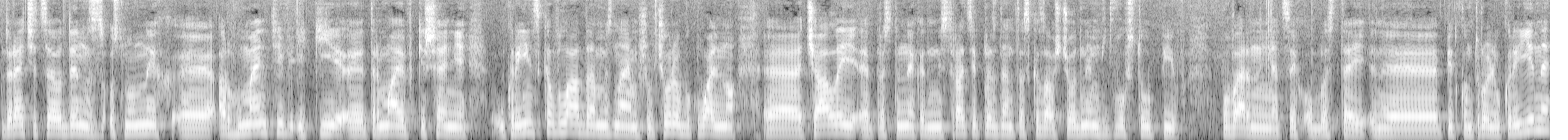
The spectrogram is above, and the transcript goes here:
До речі, це один з основних е, аргументів, які е, тримає в кишені українська влада. Ми знаємо, що вчора буквально е, Чалий, е, представник адміністрації президента, сказав, що одним з двох стовпів повернення цих областей е, під контроль України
